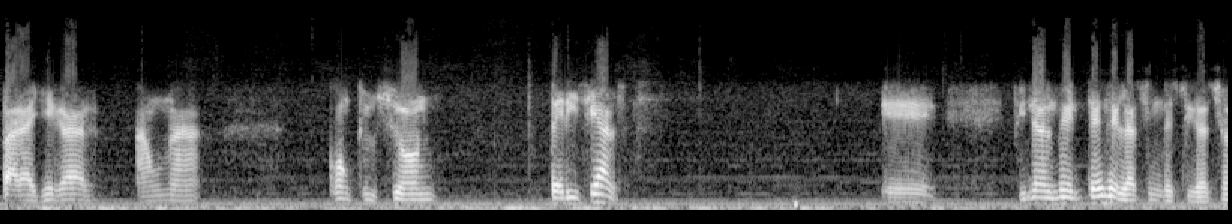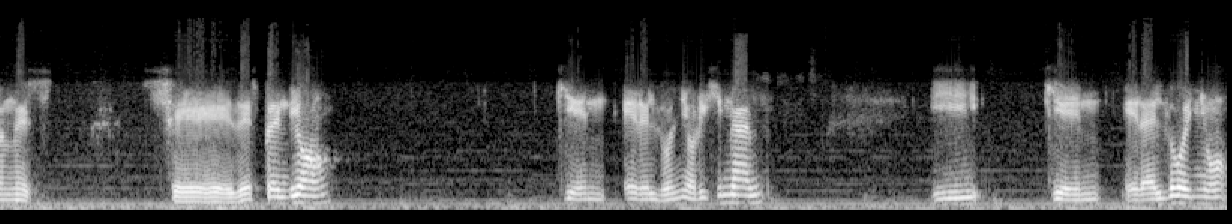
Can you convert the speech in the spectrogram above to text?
para llegar a una conclusión pericial. Eh, finalmente de las investigaciones se desprendió quién era el dueño original y quién era el dueño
